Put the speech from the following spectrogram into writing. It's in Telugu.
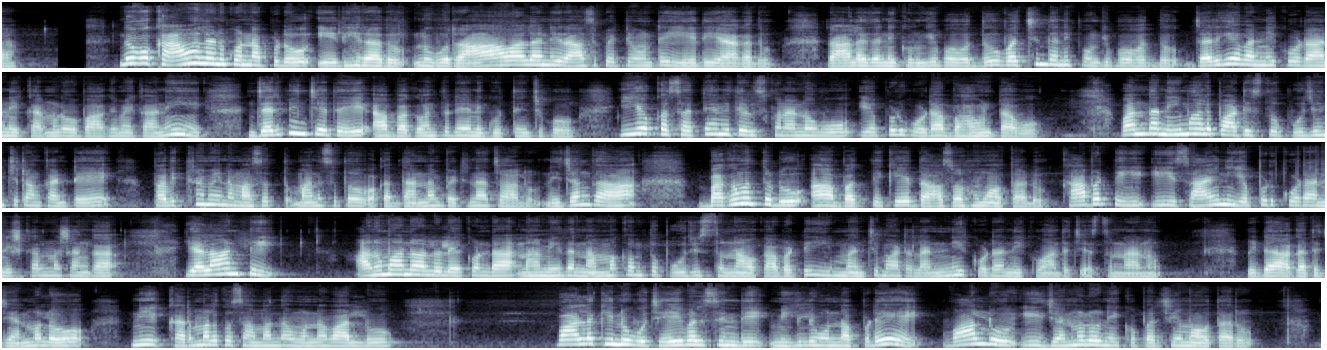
నువ్వు కావాలనుకున్నప్పుడు ఏదీ రాదు. నువ్వు రావాలని రాసిపెట్టి ఉంటే ఏదీ ఆగదు. రాలేదని కృంగిపోవద్దు వచ్చిందని పొంగిపోవద్దు. జరిగేవన్నీ కూడా నీ కర్మలో భాగమే కానీ జరిపించేది ఆ భగవంతుడే అని గుర్తించుకో. ఈ యొక్క సత్యాన్ని తెలుసుకున్న నువ్వు ఎప్పుడు కూడా బాగుంటావు. వంద నియమాలు పాటిస్తూ పూజించటం కంటే పవిత్రమైన మనసు మనసుతో ఒక దండం పెట్టినా చాలు. నిజంగా భగవంతుడు ఆ భక్తికే దాసోహం అవుతాడు. కాబట్టి ఈ సాయిని ఎప్పుడు కూడా నిష్కల్మషంగా ఎలాంటి అనుమానాలు లేకుండా నా మీద నమ్మకంతో పూజిస్తున్నావు కాబట్టి ఈ మంచి మాటలన్నీ కూడా నీకు అందచేస్తున్నాను. బిడ్డ గత జన్మలో నీ కర్మలకు సంబంధం ఉన్నవాళ్ళు వాళ్ళకి నువ్వు చేయవలసింది మిగిలి ఉన్నప్పుడే వాళ్ళు ఈ జన్మలో నీకు పరిచయం అవుతారు.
